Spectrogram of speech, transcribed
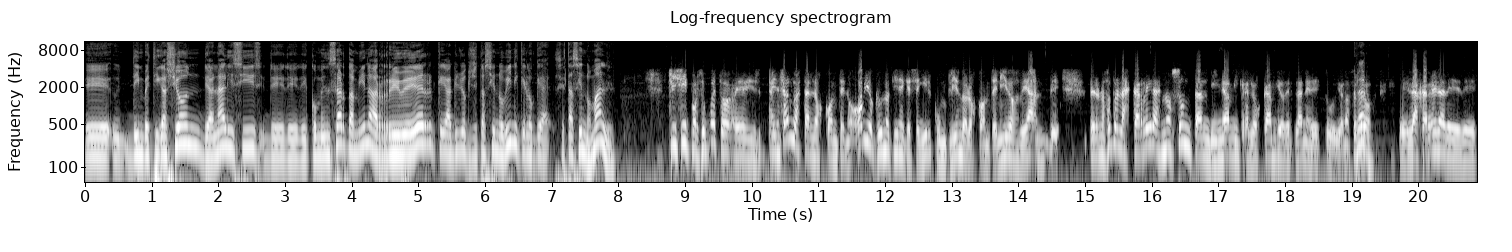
eh, de investigación, de análisis, de, de, comenzar también a rever que aquello que se está haciendo bien y qué es lo que se está haciendo mal. Sí, sí, por supuesto, eh, pensando hasta en los contenidos, obvio que uno tiene que seguir cumpliendo los contenidos de antes, pero nosotros las carreras no son tan dinámicas los cambios de planes de estudio. Nosotros, eh, la carrera de,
